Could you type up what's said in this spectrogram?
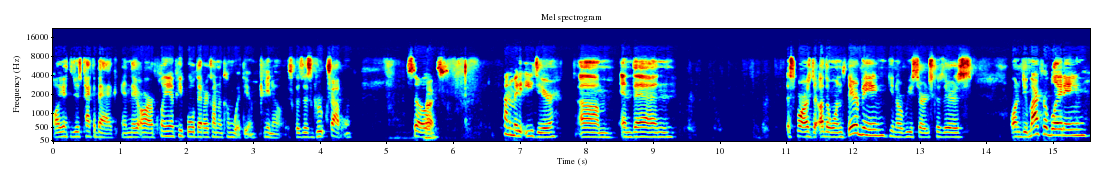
all you have to do is pack a bag. And there are plenty of people that are going to come with you, you know, it's because it's group travel. So nice kind of made it easier. Um, and then as far as the other ones, they're being, you know, researched because there's, I want to do microblading,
